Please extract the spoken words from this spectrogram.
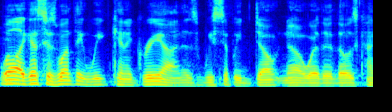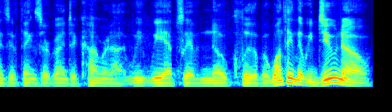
Well, I guess there's one thing we can agree on is we simply don't know whether those kinds of things are going to come or not. We, we absolutely have no clue. But one thing that we do know,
